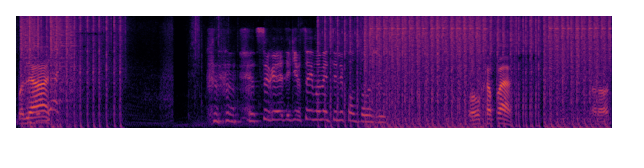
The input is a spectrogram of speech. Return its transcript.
Блядь! Сука, я тільки в цей момент телефон положив. Пол хп. Хорош.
